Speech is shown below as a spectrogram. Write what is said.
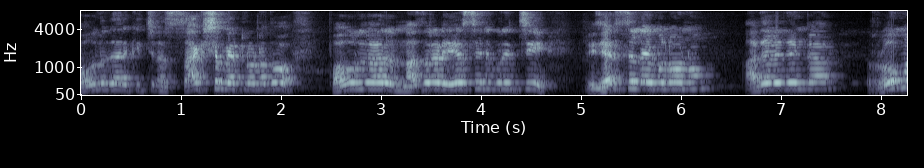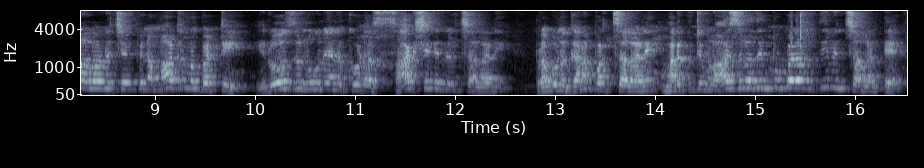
పౌలు గారికి ఇచ్చిన సాక్ష్యం ఎట్లా ఉన్నదో పౌలు గారు నజరేడు ఏసైని గురించి జెరూసలేములోను అదేవిధంగా రోమాలోని చెప్పిన మాటలను బట్టి ఈరోజు నువ్వు నేను కూడా సాక్షిగా నిలిచాలని ప్రభును గణపరచాలని మన కుటుంబంలో ఆశీర్వదింపబడ దీవించాలంటే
